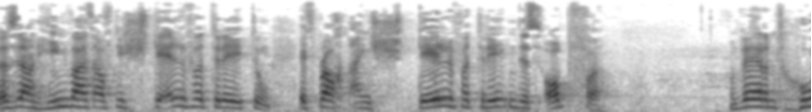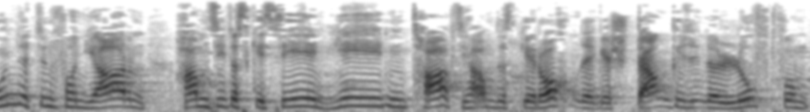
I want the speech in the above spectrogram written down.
Das ist ein Hinweis auf die Stellvertretung. Es braucht ein stellvertretendes Opfer. Und während hunderten von Jahren haben sie das gesehen, jeden Tag. Sie haben das gerochen, der Gestank ist in der Luft vom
